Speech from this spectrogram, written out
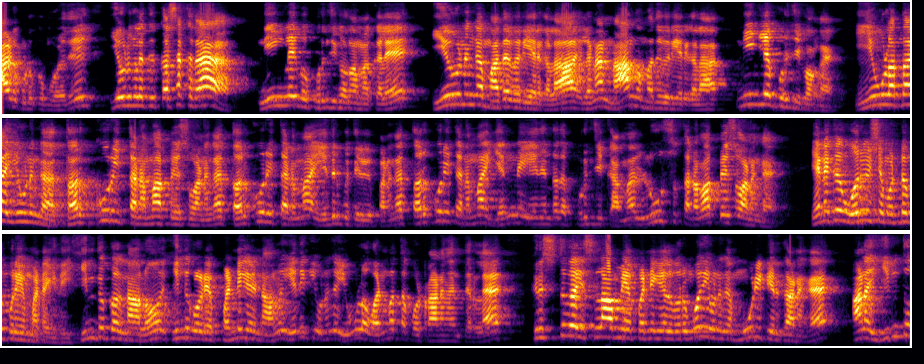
ஆடு கொடுக்கும்பொழுது இவனுங்களுக்கு கசக்குதா? நீங்களே இப்ப புரிஞ்சுக்கோங்க மக்களே. இவனுங்க மதவெறியர்களா? இல்லைன்னா நாங்க மதவெறியர்களா? நீங்களே புரிஞ்சுக்கோங்க. இவ்வளவுதான் இவனுங்க. தற்கூரித்தனமா பேசுவானுங்க. தற்கூரித்தனமா எதிர்ப்பு தெரிவிப்பானுங்க. தற்கூரித்தனமா என்ன ஏதுன்றதை புரிஞ்சிக்காம லூசுத்தனமா பேசுவானுங்க. எனக்கு ஒரு விஷயம் மட்டும் புரிய மாட்டேங்குது. இந்துக்கள்னாலும் இந்துக்களுடைய பண்டிகைனாலும் எதுக்கு இவனுங்க இவ்வளவு வன்மத்தை கொட்டுறானுங்கன்னு தெரியல. கிறிஸ்துவ இஸ்லாமிய பண்டிகைகள் வரும்போது இவனுங்க மூடிட்டு இருக்கானுங்க. ஆனா இந்து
